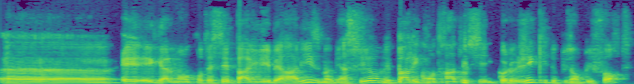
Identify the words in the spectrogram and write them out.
euh, est également contestée par l'illibéralisme, bien sûr, mais par les contraintes aussi écologiques de plus en plus fortes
